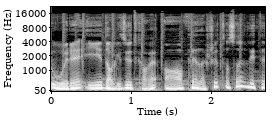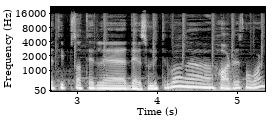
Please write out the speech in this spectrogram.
ordet i dagens utgave av Fredagsslutt. Og så et lite tips da til eh, dere som lytter på. Har dere små barn?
